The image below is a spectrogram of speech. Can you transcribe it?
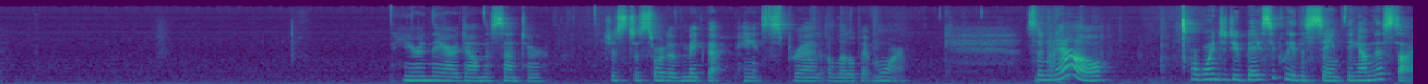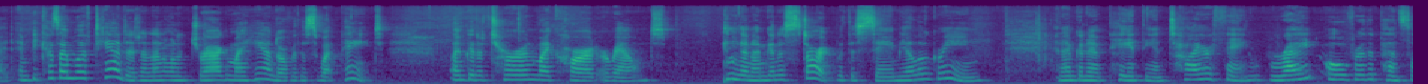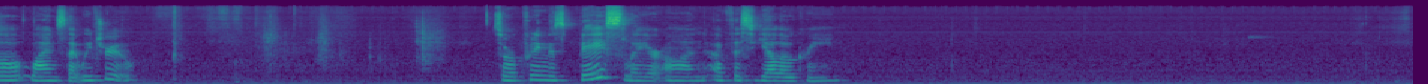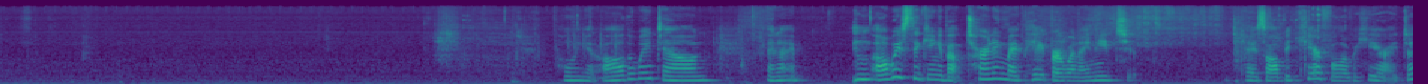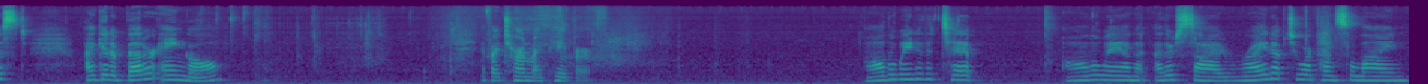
here and there down the center, just to sort of make that paint spread a little bit more. So now we're going to do basically the same thing on this side. And because I'm left-handed and I don't want to drag my hand over this wet paint, I'm going to turn my card around. and I'm going to start with the same yellow green and I'm going to paint the entire thing right over the pencil lines that we drew. So we're putting this base layer on of this yellow green. pulling it all the way down and I'm always thinking about turning my paper when I need to. Okay, so I'll be careful over here. I just, I get a better angle if I turn my paper. All the way to the tip, all the way on the other side, right up to our pencil line.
